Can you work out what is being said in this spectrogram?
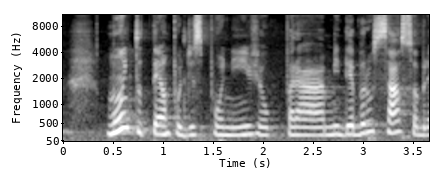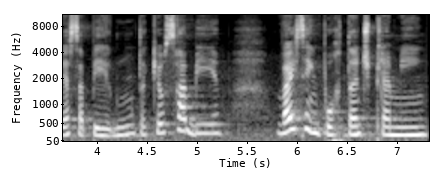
muito tempo disponível para me debruçar sobre essa pergunta que eu sabia vai ser importante para mim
